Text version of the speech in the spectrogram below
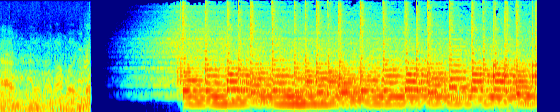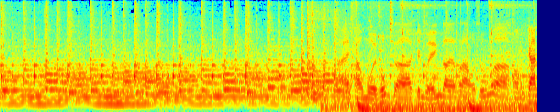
ờ đó bơi Đấy, sau 10 phút uh, ờ, trên biển tôi bắt đầu xuống ờ, uh, Hòn Chanh.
